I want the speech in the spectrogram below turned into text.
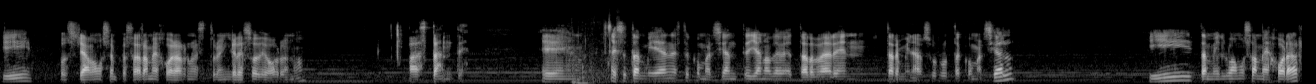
Y pues ya vamos a empezar a mejorar nuestro ingreso de oro, ¿no? Bastante. Eh, este también, este comerciante ya no debe tardar en terminar su ruta comercial. Y también lo vamos a mejorar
